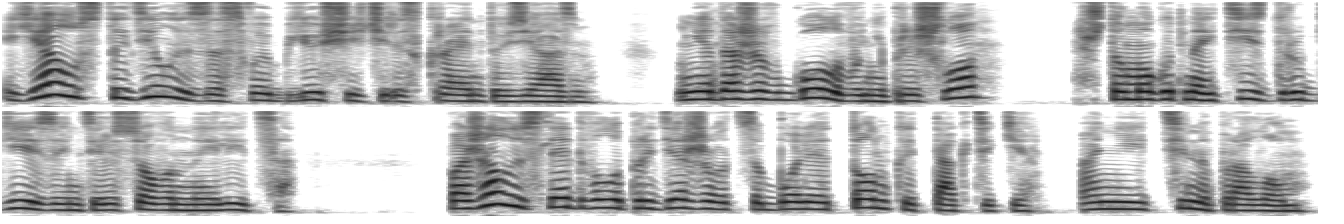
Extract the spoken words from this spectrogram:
Я устыдилась за свой бьющий через край энтузиазм. Мне даже в голову не пришло, что могут найтись другие заинтересованные лица. Пожалуй, следовало придерживаться более тонкой тактики, а не идти на пролом.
